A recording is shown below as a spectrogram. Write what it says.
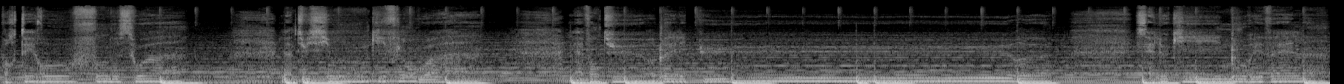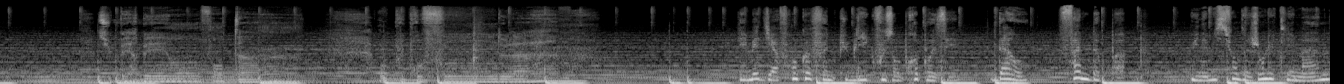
porter au fond de soi l'intuition qui flamboie l'aventure belle et pure, celle qui nous révèle, superbe et enfantin, au plus profond de l'âme. Les médias francophones publics vous ont proposé Dao, fan de pop. une émission de Jean-Luc Lehmann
